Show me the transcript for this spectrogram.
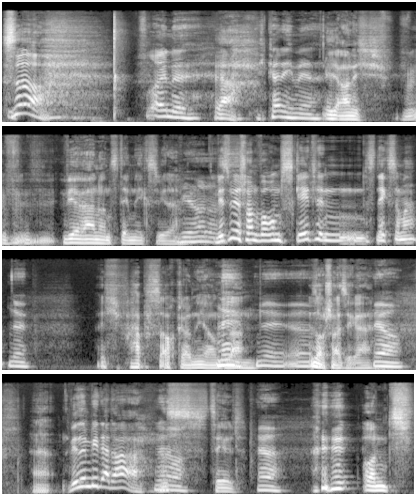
so, Freunde, ja, ich kann nicht mehr. ich auch nicht. Wir hören uns demnächst wieder. Wir hören uns. Wissen wir schon, worum es geht in das nächste Mal? Nö. Ich hab's auch gerade nicht auf dem Nee, Plan. nee, äh, Ist auch scheißegal. Ja, Ja. Wir sind wieder da. Das zählt. ja. Und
